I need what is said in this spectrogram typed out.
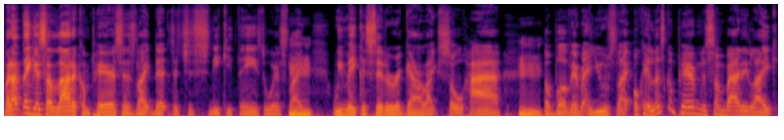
But I think it's a lot of comparisons like that that just sneaky things to where it's like Mhm. we may consider a guy like so high hmm above everybody. You was like, okay, let's compare him to somebody like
